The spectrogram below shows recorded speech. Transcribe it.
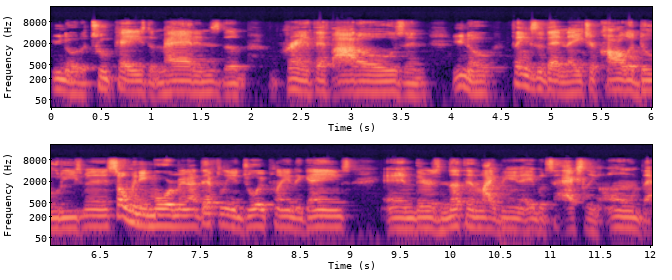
You know, the 2Ks, the Maddens, the Grand Theft Autos, and you know things of that nature. Call of Duties, man, so many more, man. I definitely enjoy playing the games, and there's nothing like being able to actually own the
